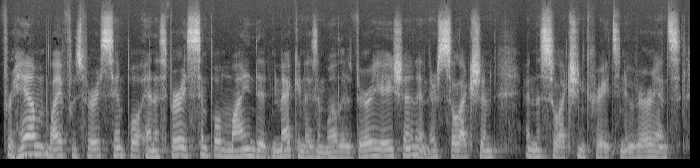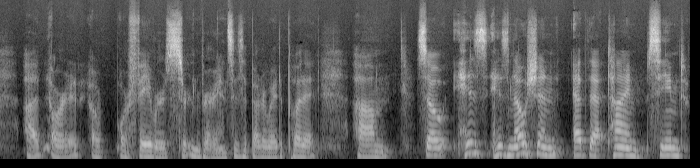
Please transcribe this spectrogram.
for him, life was very simple and a very simple minded mechanism. Well, there's variation and there's selection, and the selection creates new variants uh, or, or, or, favors certain variants is a better way to put it. Um, so his, his notion at that time seemed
